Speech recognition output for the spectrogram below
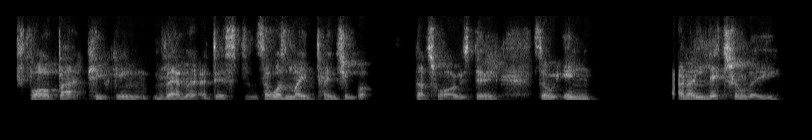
far back, keeping them at a distance. That wasn't my intention, but that's what I was doing. So in and I literally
